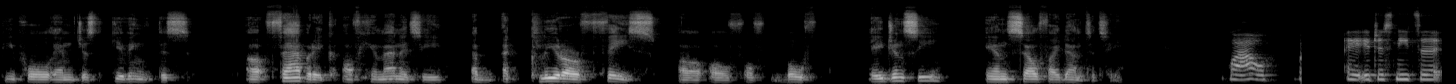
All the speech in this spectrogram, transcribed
people, and just giving this uh, fabric of humanity a, a clearer face uh, of, of both agency and self identity. Wow. It just needs a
